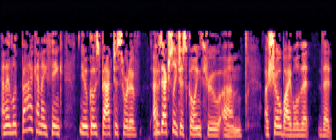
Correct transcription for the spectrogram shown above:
And I look back and I think, you know, it goes back to sort of, I was actually just going through, um, a show Bible that, that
